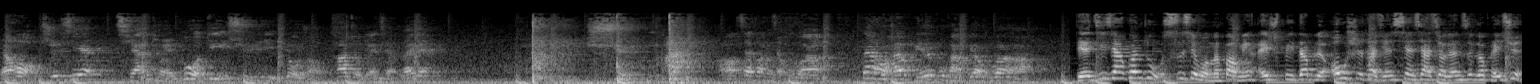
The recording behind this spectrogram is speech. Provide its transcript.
然后直接前腿落地蓄力右肘，它就连起来。来一遍，蓄，好，再换个角度啊。待会儿还有别的步伐，不要关啊。点击加关注，私信我们报名 HBW 欧式泰拳线下教练资格培训。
